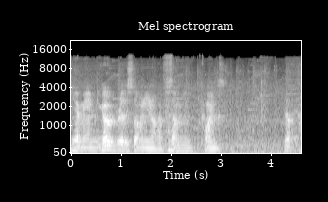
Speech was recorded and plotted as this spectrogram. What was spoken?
Yeah, man, you go really slow when you don't have so many coins. Oh yeah.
